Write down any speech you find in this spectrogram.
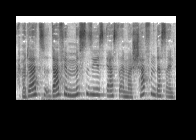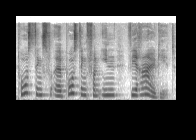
Aber dazu, dafür müssen Sie es erst einmal schaffen, dass ein Postings, äh, Posting von Ihnen viral geht.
